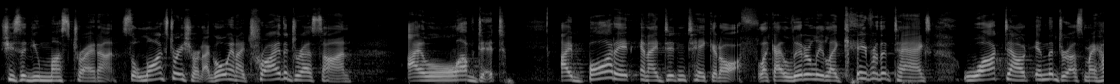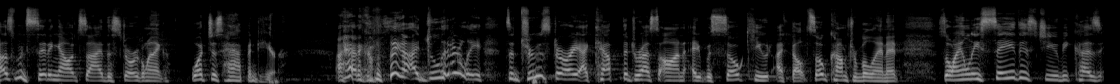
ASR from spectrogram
She said, you must try it on. So long story short, I go in, I try the dress on. I loved it. I bought it and I didn't take it off. Like I literally like gave her the tags, walked out in the dress. My husband's sitting outside the store going like, what just happened here? I had a complete, I literally, it's a true story. I kept the dress on. It was so cute. I felt so comfortable in it. So I only say this to you because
